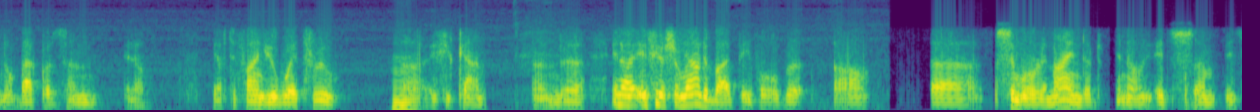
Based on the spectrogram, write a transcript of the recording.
not backwards, and you know, you have to find your way through mm. uh, if you can, and uh, you know, if you're surrounded by people that are uh, similarly minded. You know, it's um, it's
